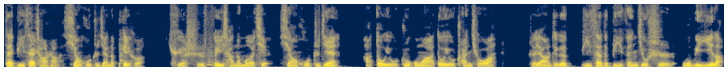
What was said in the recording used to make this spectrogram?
在比赛场上相互之间的配合。确实非常的默契，相互之间啊都有助攻啊，都有传球啊，这样这个比赛的比分就是五比一了。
